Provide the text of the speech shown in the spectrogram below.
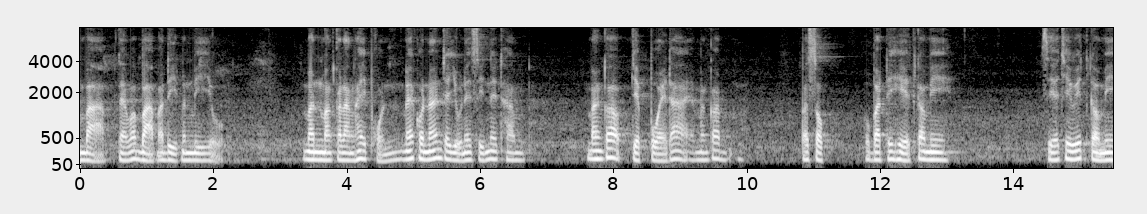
ำบาป แต่ว่าบาปอดีตมันมีอยู่ มันมากำลังให้ผล แม้คนนั้นจะอยู่ในศีลในธรรม มันก็เจ็บป่วยได้ มันก็ประสบอุบัติเหตุก็มีเสียชีวิตก็มี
